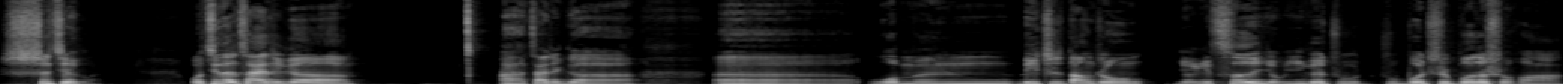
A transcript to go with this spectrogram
世界观。我记得在这个，啊，在这个，呃，我们励志当中。有一次，有一个主主播直播的时候啊，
